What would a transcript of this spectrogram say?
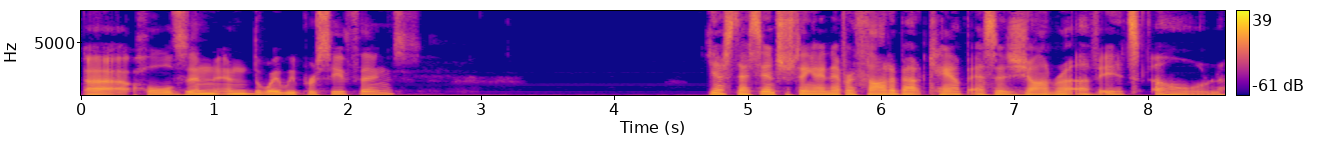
uh, holes in in the way we perceive things? Yes, that's interesting. I never thought about camp as a genre of its own.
